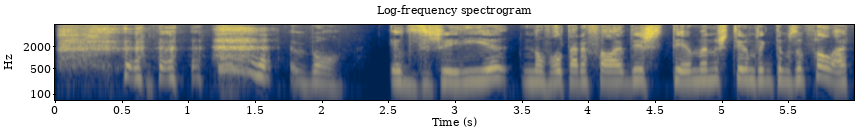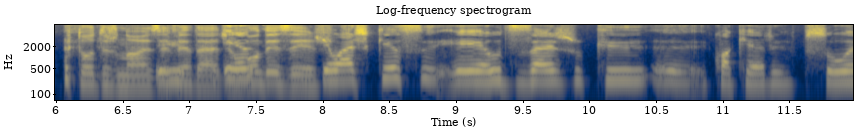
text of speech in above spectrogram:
Bom, eu desejaria não voltar a falar deste tema nos termos em que estamos a falar. Todos nós, é verdade, é um bom desejo. Eu acho que esse é o desejo que uh, qualquer pessoa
